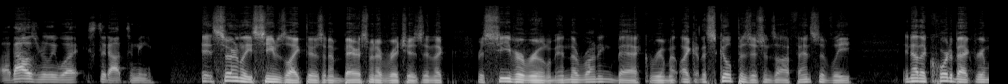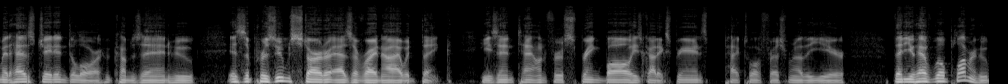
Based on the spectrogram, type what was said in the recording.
uh, that was really what stood out to me it certainly seems like there's an embarrassment of riches in the receiver room, in the running back room, like the skill positions offensively. In the quarterback room, it has Jayden de Laura, who comes in, who is the presumed starter as of right now, I would think. He's in town for spring ball. He's got experience, Pac-12 freshman of the year. Then you have Will Plummer, who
